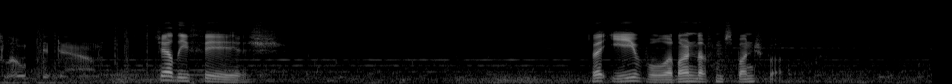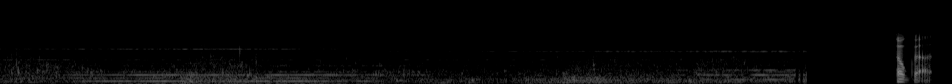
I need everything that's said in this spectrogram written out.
Slow it down. Jellyfish. They're evil. I learned that from SpongeBob. Oh god.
